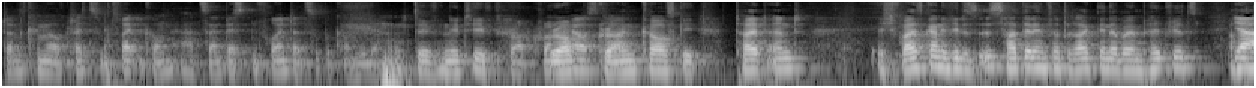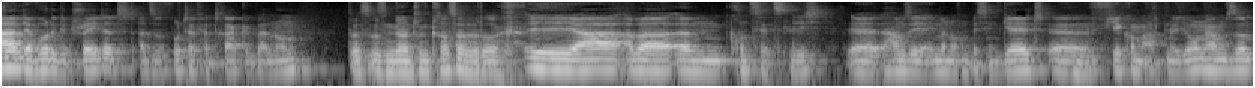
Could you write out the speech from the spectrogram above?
dann können wir auch gleich zum zweiten kommen. Er hat seinen besten Freund dazu bekommen wieder. Definitiv. Rob Gronkowski. Rob Gronkowski. Tight End. Ich weiß gar nicht, wie das ist. Hat er den Vertrag, den er bei den Patriots Ja, hatte? der wurde getradet, also wurde der Vertrag übernommen. Das ist ein ganz schön krasser Vertrag. Ja, aber ähm, grundsätzlich äh, haben sie ja immer noch ein bisschen Geld. Äh, 4,8 mhm. Millionen haben sie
